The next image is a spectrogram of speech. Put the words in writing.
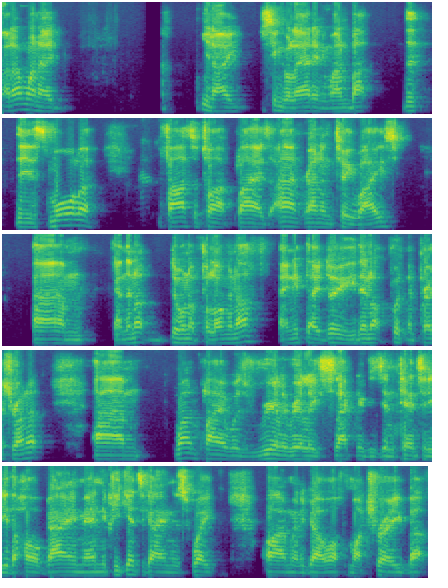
I don't want to, you know, single out anyone, but the the smaller, faster type players aren't running two ways, um, and they're not doing it for long enough. And if they do, they're not putting the pressure on it. Um, one player was really, really slack with his intensity the whole game. And if he gets a game this week, I'm going to go off my tree. But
